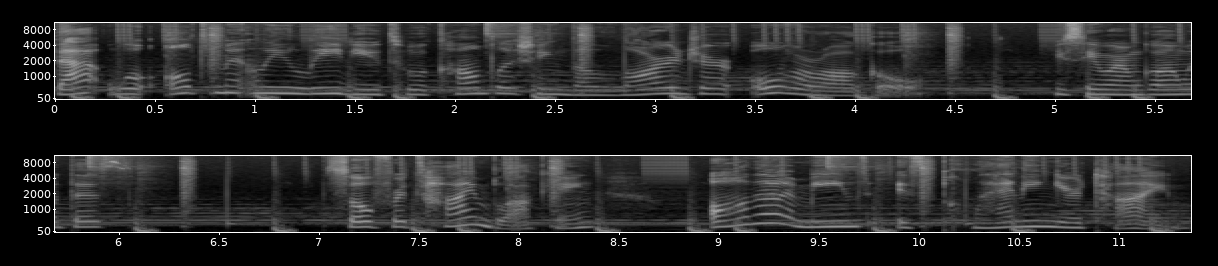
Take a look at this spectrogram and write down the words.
That will ultimately lead you to accomplishing the larger overall goal. You see where I'm going with this? So, for time blocking, all that means is planning your time.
